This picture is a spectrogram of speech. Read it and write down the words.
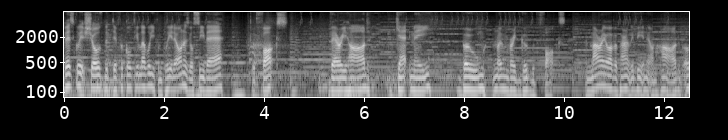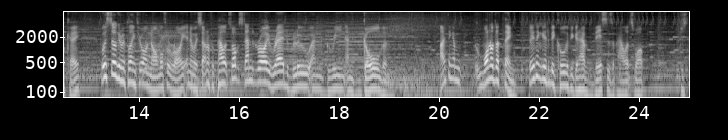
basically it shows the difficulty level you complete it on, as you'll see there, with Fox. Very hard. Get me. Boom. I'm not even very good with Fox. And Mario, I've apparently beaten it on hard, okay. We're still going to be playing through on normal for Roy. Anyway, starting off with palette swap, standard Roy, red, blue, and green, and golden. I think I'm... One other thing. Do you think it'd be cool if you could have this as a palette swap? Just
